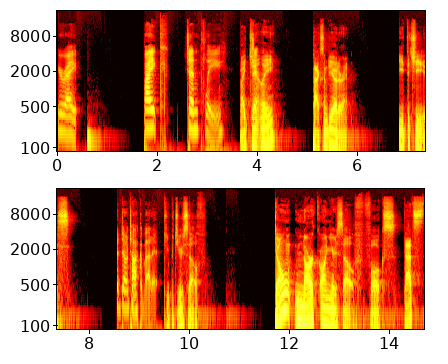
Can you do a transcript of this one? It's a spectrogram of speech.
You're right. Bike gently. bike Gen- gently, pack some deodorant, eat the cheese, but don't talk about it. keep it to yourself. Don't narc on yourself, folks. That's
